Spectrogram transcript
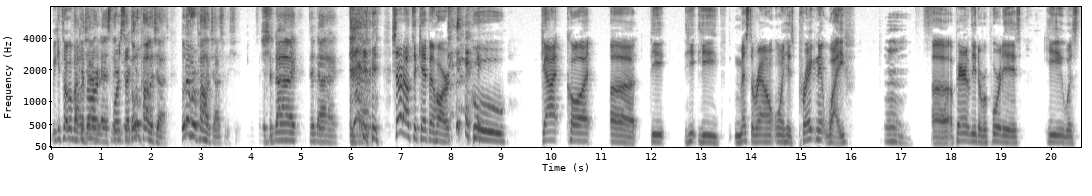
We can talk about Kevin Hart that for a second. Don't apologize. Don't ever apologize for this shit. You know what I'm saying? Deny, deny, deny. Shout out to Kevin Hart, who got caught. Uh, the he he messed around on his pregnant wife. Mm. Uh, apparently, the report is he was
